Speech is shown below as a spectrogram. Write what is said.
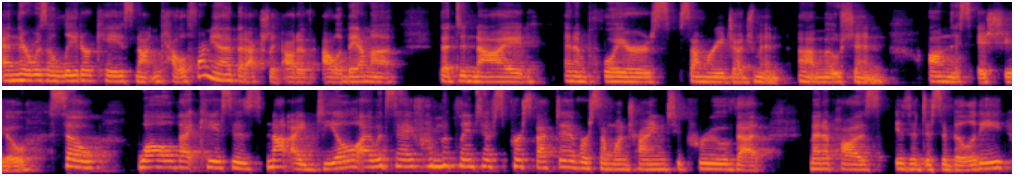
And there was a later case, not in California, but actually out of Alabama, that denied an employer's summary judgment uh, motion on this issue. So, while that case is not ideal, I would say, from the plaintiff's perspective or someone trying to prove that menopause is a disability,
